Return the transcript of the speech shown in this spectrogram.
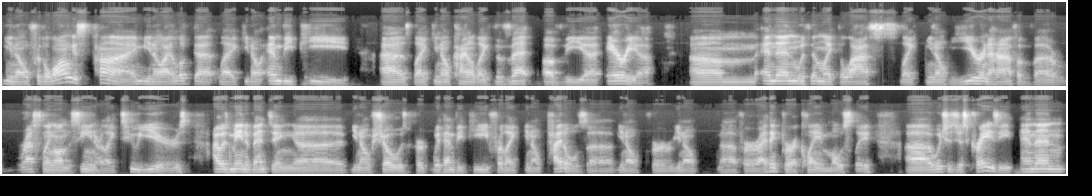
you know, for the longest time, you know, I looked at like, you know, MVP as like, you know, kind of like the vet of the uh, area. Um, and then within like the last like, you know, year and a half of uh, wrestling on the scene or like two years, I was main eventing, uh, you know, shows for with MVP for like, you know, titles, uh, you know, for, you know, uh, for I think for acclaim mostly, uh, which is just crazy. And then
